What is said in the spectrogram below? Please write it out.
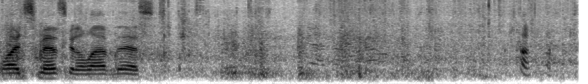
Lloyd Smith's gonna love this.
